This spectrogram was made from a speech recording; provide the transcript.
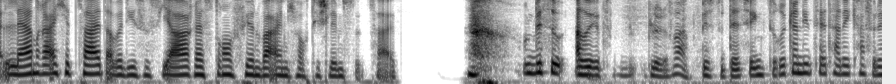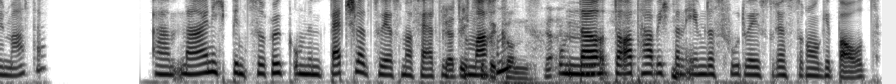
lernreiche Zeit, aber dieses Jahr Restaurant führen war eigentlich auch die schlimmste Zeit. Und bist du, also jetzt blöde Frage, bist du deswegen zurück an die ZHDK für den Master? Ähm, nein, ich bin zurück, um den Bachelor zuerst mal fertig, fertig zu machen. Zu ja. Und da, mhm. dort habe ich dann eben das Food Waste Restaurant gebaut.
